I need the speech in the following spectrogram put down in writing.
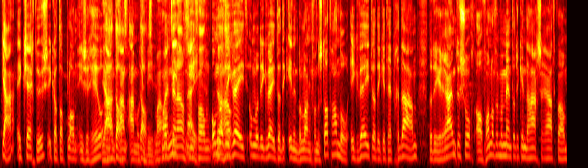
Ja, ik zeg dus, ik had dat plan in zich heel Ja, aan, dat, aan, aan moeten dat. bieden. Maar ook ten aanzien van Omdat ik, weet, omdat ik weet dat ik in het belang van de stad handel. Ik weet dat ik het heb gedaan, dat ik ruimte zocht... al vanaf het moment dat ik in de Haagse Raad kwam...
